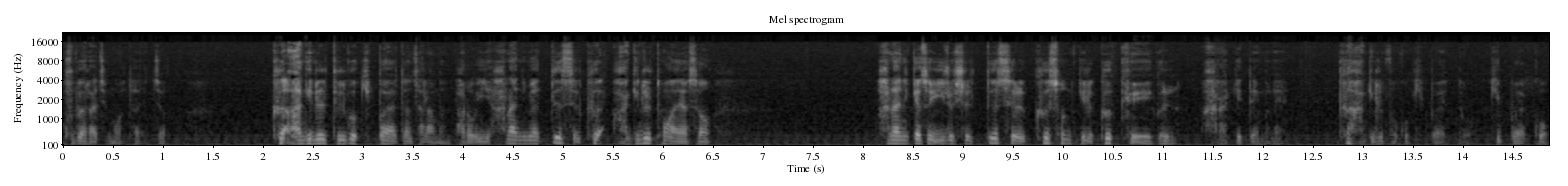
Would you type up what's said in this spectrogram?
구별하지 못하였죠. 그 아기를 들고 기뻐하였던 사람은 바로 이 하나님의 뜻을 그 아기를 통하여서 하나님께서 이루실 뜻을 그 손길을 그 계획을 알았기 때문에 그 아기를 보고 기뻐했고 기뻐했고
